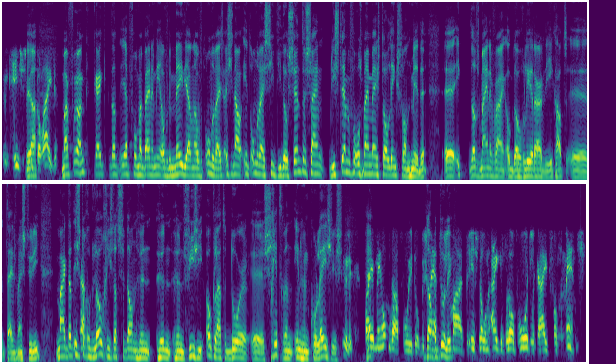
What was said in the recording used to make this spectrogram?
een crisis toe kan leiden. Maar Frank, kijk, dat, je hebt volgens mij bijna meer over de media dan over het onderwijs. Als je nou in het onderwijs ziet, die docenten zijn, die stemmen volgens mij meestal links van het midden. Eh, ik, dat is mijn ervaring, ook de hoogleraar die ik had eh, tijdens mijn studie. Maar dat is toch ook logisch dat ze dan hun, hun, hun visie ook laten doorschitteren in hun colleges. Tuurlijk, waar je mee omgaat word je door besmet. bedoel ik. Maar er is wel een eigen verantwoordelijkheid van de mens.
